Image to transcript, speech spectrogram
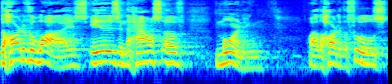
The heart of the wise is in the house of mourning, while the heart of the fools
